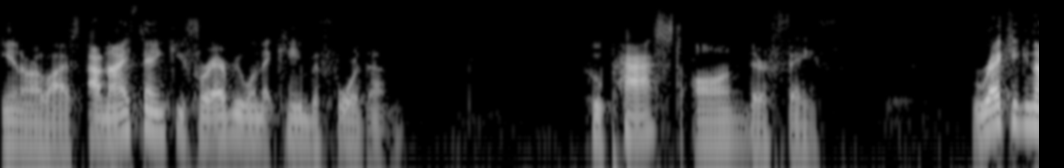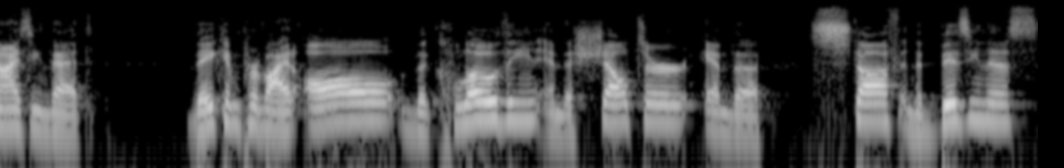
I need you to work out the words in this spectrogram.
in our lives. And I thank you for everyone that came before them who passed on their faith, recognizing that they can provide all the clothing and the shelter and the stuff and the busyness.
